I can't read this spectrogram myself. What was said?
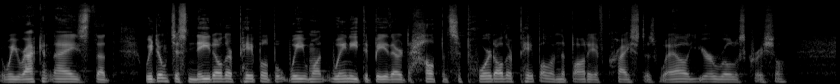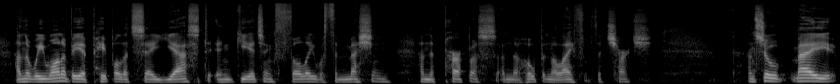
We recognize that we don't just need other people, but we want we need to be there to help and support other people in the body of Christ as well. Your role is crucial. And that we want to be a people that say yes to engaging fully with the mission and the purpose and the hope and the life of the church. And so my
